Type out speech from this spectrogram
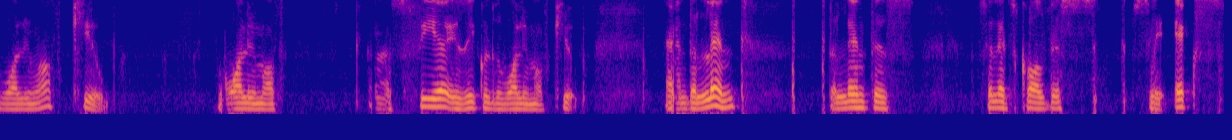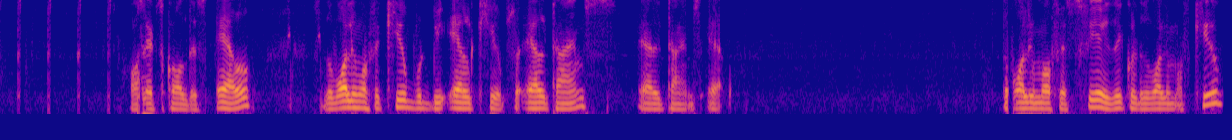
volume of cube. Volume of uh, sphere is equal to the volume of cube. And the length the length is so let's call this say x or let's call this L. So the volume of a cube would be L cube so L times L times L the volume of a sphere is equal to the volume of cube.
